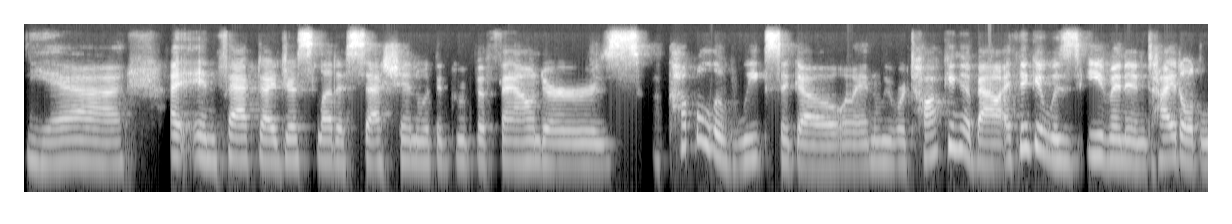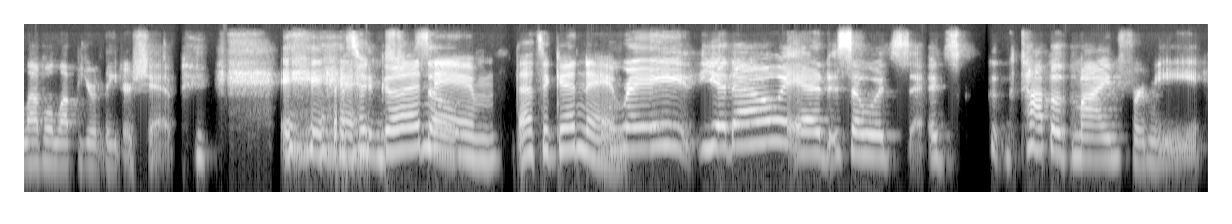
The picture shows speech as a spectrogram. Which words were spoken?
Yeah. I, in fact, I just led a session with a group of founders a couple of weeks ago, and we were talking about, I think it was even entitled Level Up Your Leadership. That's a good so, name. That's a good name. Right. You know, and so it's, it's top of mind for me.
